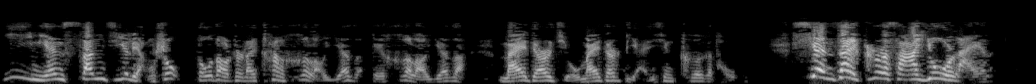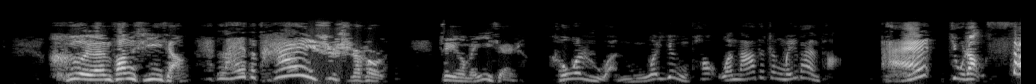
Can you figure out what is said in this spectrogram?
一年三节两寿，都到这儿来看贺老爷子，给贺老爷子买点酒，买点点心，磕个头。现在哥仨又来了，贺远方心想，来的太是时候了。这个梅先生。和我软磨硬泡，我拿他正没办法，哎，就让三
